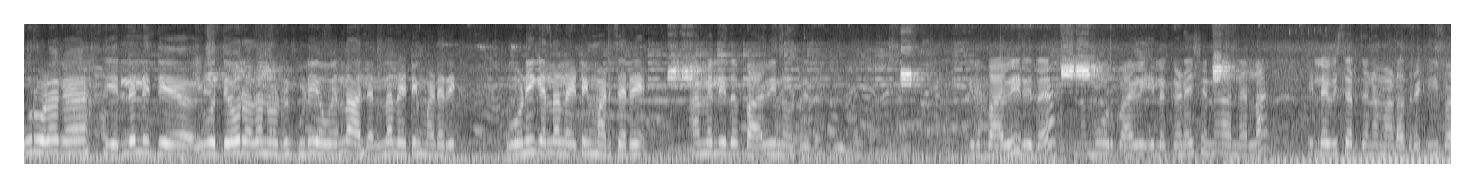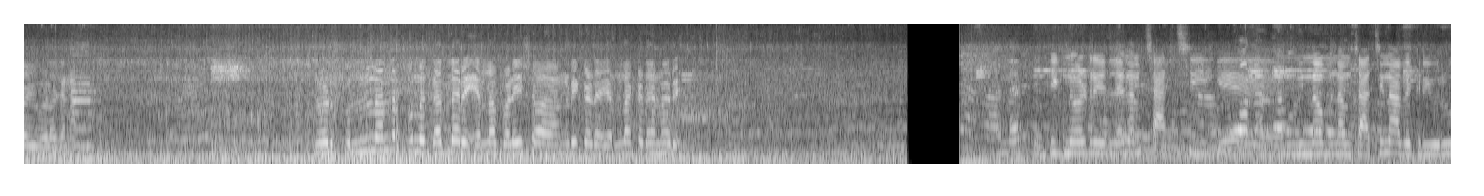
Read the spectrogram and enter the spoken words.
ಊರೊಳಗೆ ಎಲ್ಲೆಲ್ಲಿ ದೇ ಇವು ದೇವ್ರು ಅದ ನೋಡ್ರಿ, ಗುಡಿ ಅವೆಲ್ಲ ಅಲ್ಲೆಲ್ಲ ಲೈಟಿಂಗ್ ಮಾಡ್ಯಾರಿ. ಓಣಿಗೆಲ್ಲ ಲೈಟಿಂಗ್ ಮಾಡ್ತಾರೆ ಆಮೇಲೆ ಇದು ಬಾವಿ ನೋಡ್ರಿ ಇದು. ಇದು ಬಾವಿ ರೀ ಇದು. ನಮ್ಮೂರು ಬಾವಿ, ಇಲ್ಲ ಗಣೇಶನನ್ನೆಲ್ಲ ಇಲ್ಲೇ ವಿಸರ್ಜನೆ ಮಾಡೋದ್ರಿ ಈ ಬಾವಿ ಒಳಗನ. ನೋಡಿ ಫುಲ್ ಅಂದ್ರೆ ಫುಲ್ ಗದ್ದಲ ರೀ. ಎಲ್ಲ ಬಳಿ ಶಾ ಅಂಗಡಿ ಕಡೆ ಎಲ್ಲ ಕಡೆನೂ ರೀ. ಈಗ ನೋಡ್ರಿ ಇಲ್ಲೇ ನಮ್ಮ ಚಾಚಿಗೆ ಇನ್ನೊಬ್ಬ ನಮ್ಮ ಚಾಚಿನ ಆಗ್ಬೇಕ್ರಿ ಇವರು.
